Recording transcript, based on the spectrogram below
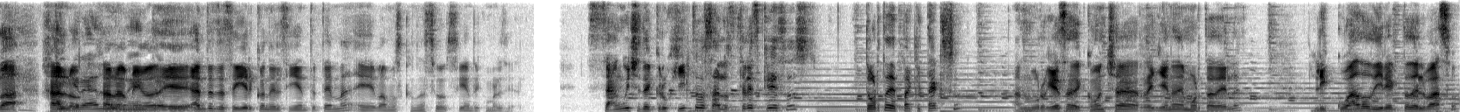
Va, jalo, jalo, momento, amigo. Eh, antes de seguir con el siguiente tema, eh, vamos con nuestro siguiente comercial. Sándwich de crujitos a los tres quesos, torta de paquetaxo, hamburguesa de concha rellena de mortadela, licuado directo del vaso,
